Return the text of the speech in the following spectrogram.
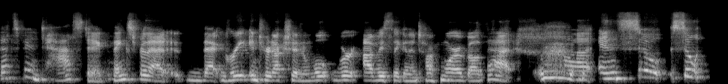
That's fantastic. Thanks for that that great introduction we'll, we're obviously going to talk more about that. Uh, and so so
